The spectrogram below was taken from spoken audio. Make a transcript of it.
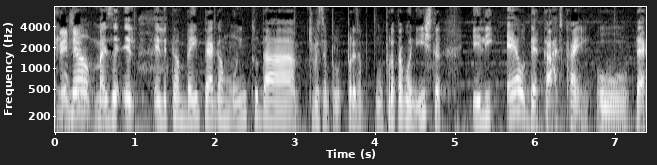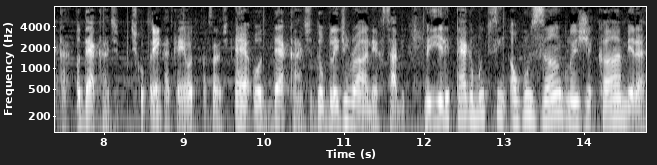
Entendi. Não, mas ele, ele também pega muito da. Tipo, por exemplo, por exemplo, o protagonista, ele é o Deckard Cain. O Deckard, o Deckard, desculpa, Sim. Deckard Cain é outro personagem. É o Deckard do Blade Runner, sabe? E ele pega muito, assim, alguns ângulos de câmera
